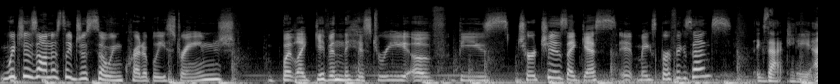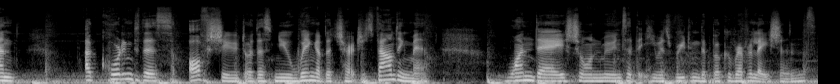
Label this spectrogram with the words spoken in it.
Which is honestly just so incredibly strange. But, like, given the history of these churches, I guess it makes perfect sense. Exactly. And according to this offshoot or this new wing of the church's founding myth, One day, Sean Moon said that he was reading the book of Revelations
